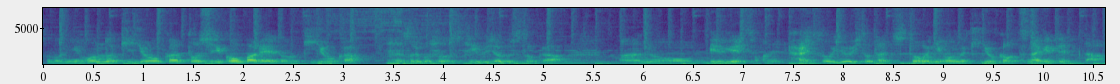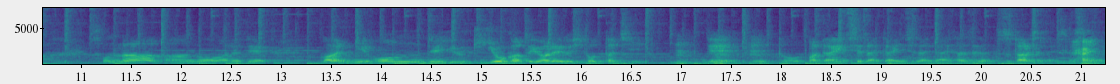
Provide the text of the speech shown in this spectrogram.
その日本の起業家とシリコンバレーの起業家、うん、それこそスティーブ・ジョブズとかあのビル・ゲイツとかね、はい、そういう人たちと日本の起業家をつなげていったそんなあのあれで、まあ、日本でいう起業家と言われる人たちで、えーとまあ、第1世代第2世代第3世代ってずっとあるじゃないですか、はい、ね。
